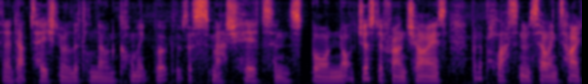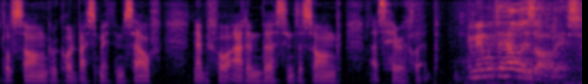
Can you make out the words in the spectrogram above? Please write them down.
an adaptation of a little known comic book that was a smash hit and spawned not just a franchise, but a platinum selling title song recorded by Smith himself. Now, before Adam bursts into song, let's hear a clip. Hey man, what the hell is all this?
